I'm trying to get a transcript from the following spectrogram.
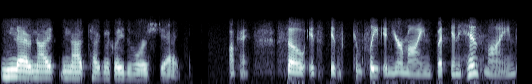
No, not not technically divorced yet. Okay. So it's it's complete in your mind, but in his mind,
